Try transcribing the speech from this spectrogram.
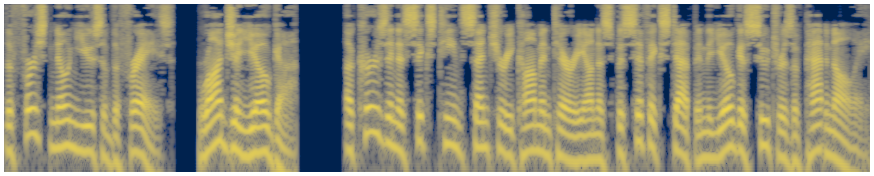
The first known use of the phrase, Raja Yoga, occurs in a 16th-century commentary on a specific step in the Yoga Sutras of Patanjali.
